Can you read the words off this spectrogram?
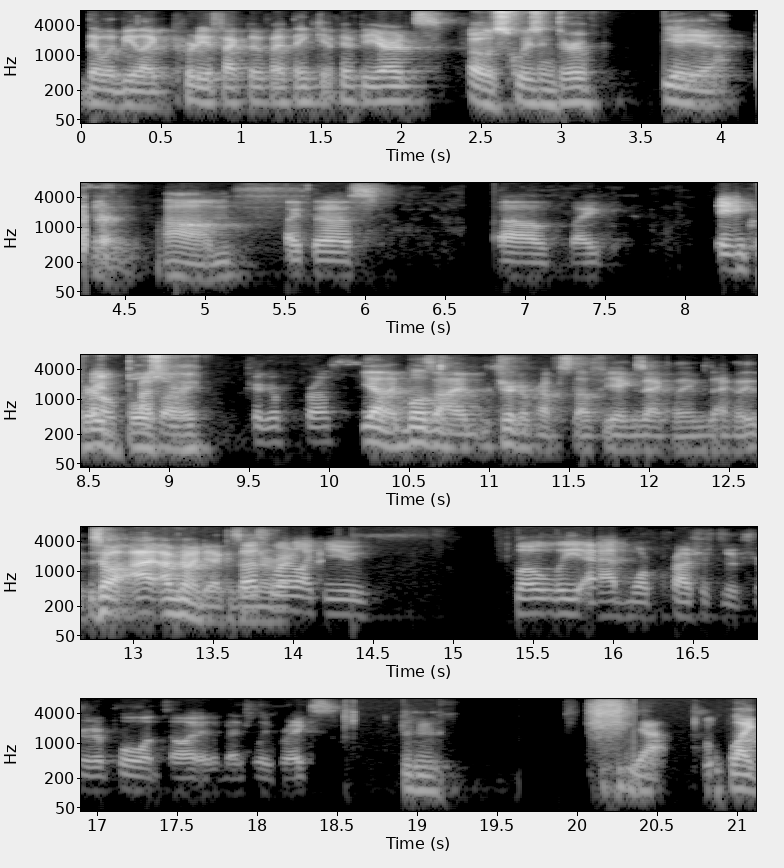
That would be like pretty effective, I think, at 50 yards. Oh, squeezing through. Yeah, yeah. Um, Like this, uh, like Very incremental pressure bullseye. trigger press. yeah, like bullseye trigger prep stuff. Yeah, exactly, exactly. So I, I have no idea because So that's where like you slowly add more pressure to the trigger pull until it eventually breaks. Yeah. Like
